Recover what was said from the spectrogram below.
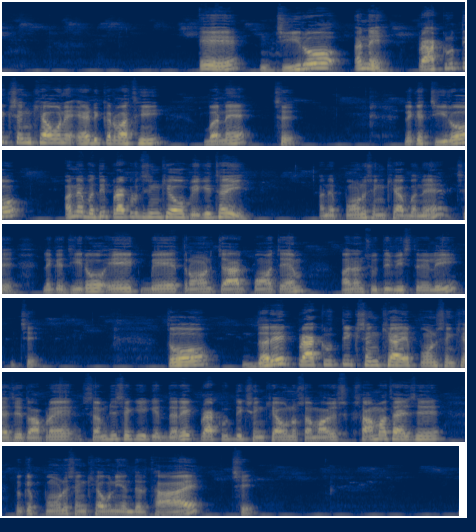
એ જીરો અને પ્રાકૃતિક સંખ્યાઓને એડ કરવાથી બને છે. એટલે કે જીરો અને બધી પ્રાકૃતિક સંખ્યાઓ ભેગી થઈ અને પૂર્ણ સંખ્યા બને છે. એટલે કે જીરો, એક, બે, ત્રણ, ચાર, પાંચ એમ અનંત સુધી વિસ્તરેલી છે. તો દરેક પ્રાકૃતિક સંખ્યા એ પૂર્ણ સંખ્યા છે. તો આપણે સમજી શકીએ કે દરેક પ્રાકૃતિક સંખ્યાઓનો સમાવેશ શામાં થાય છે? તો કે પૂર્ણ સંખ્યાઓની અંદર થાય છે.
